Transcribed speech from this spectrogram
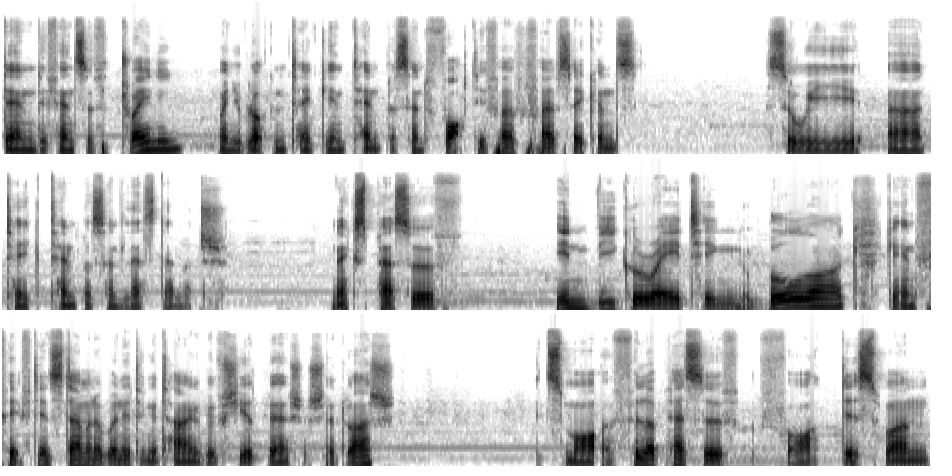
Then Defensive Training, when you block and take in 10% Fortify for 5 seconds. So we uh, take 10% less damage. Next passive, Invigorating Bulwark. Gain 15 stamina when hitting a target with Shield Bash or Shield Rush. It's more a filler passive for this one.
